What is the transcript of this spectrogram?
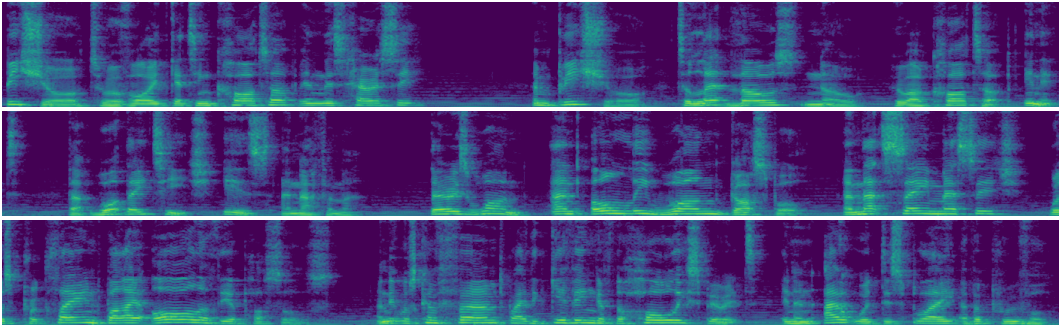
Be sure to avoid getting caught up in this heresy and be sure to let those know who are caught up in it that what they teach is anathema. There is one and only one gospel, and that same message was proclaimed by all of the apostles, and it was confirmed by the giving of the Holy Spirit in an outward display of approval.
